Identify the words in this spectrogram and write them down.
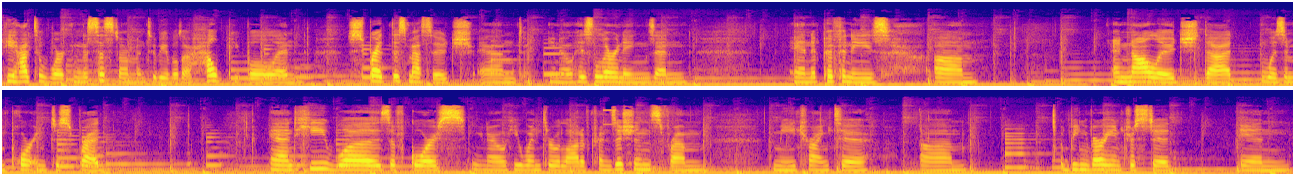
he had to work in the system and to be able to help people and spread this message and you know his learnings and and epiphanies um, and knowledge that was important to spread. And he was of course you know he went through a lot of transitions from me trying to um, being very interested in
